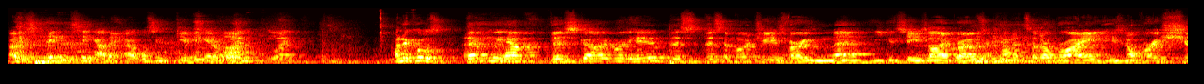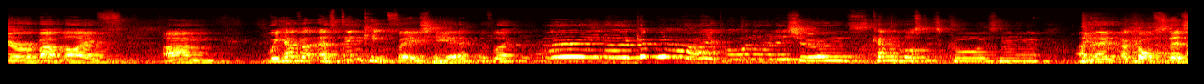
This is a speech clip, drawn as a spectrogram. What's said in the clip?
I was hinting at it, I wasn't giving it away. Like, And of course, then we have this guy right here. This this emoji is very meh. You can see his eyebrows are kind of to the right. He's not very sure about life. Um, we have a, a thinking face here of like, oh, you know, it could be alright, but we're not really sure. It's kind of lost its course. mm." And then, of course, this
